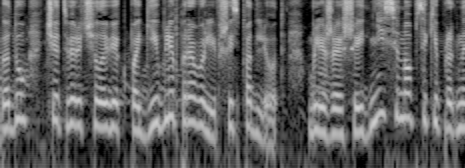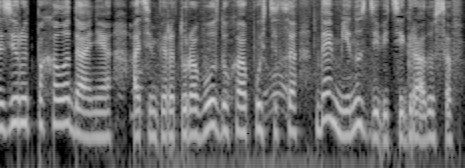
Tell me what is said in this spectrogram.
году четверо человек погибли, провалившись под лед. В ближайшие дни синоптики прогнозируют похолодание, а температура воздуха опустится до минус 9 градусов.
